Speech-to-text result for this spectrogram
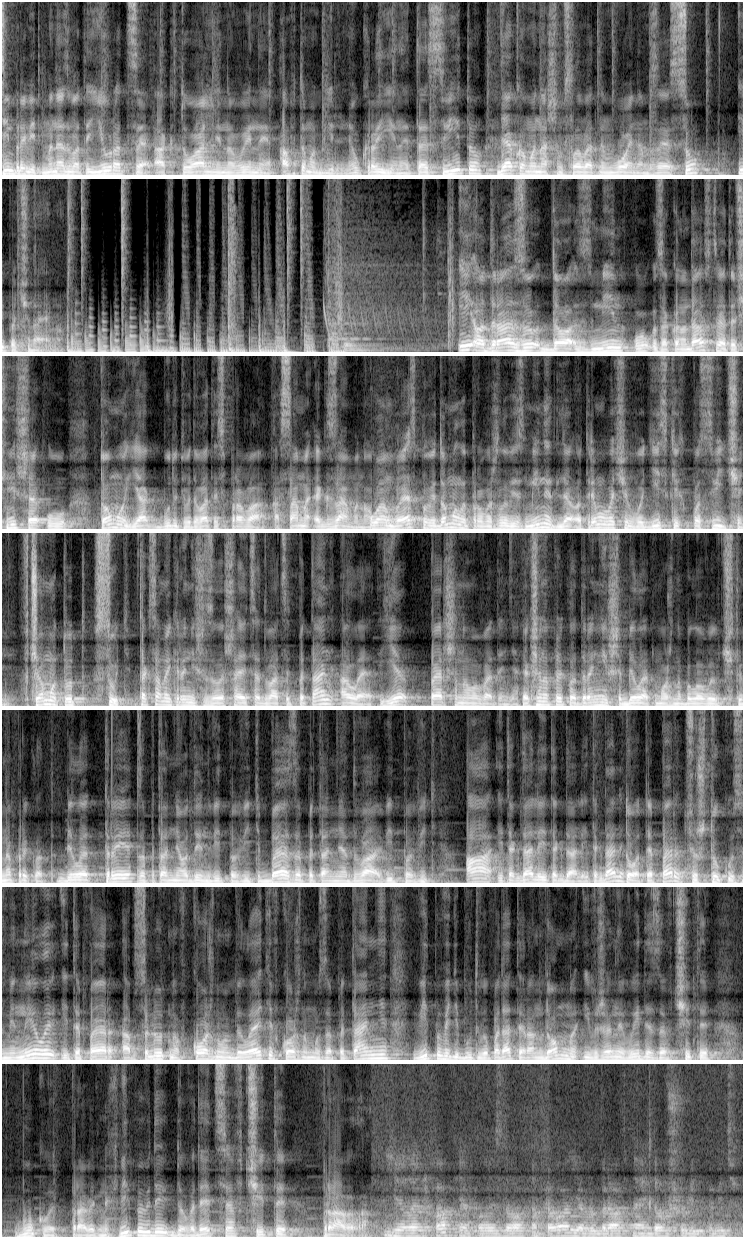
Всім привіт! Мене звати Юра. Це актуальні новини автомобільні України та світу. Дякуємо нашим славетним воїнам ЗСУ і починаємо. І одразу до змін у законодавстві, а точніше у тому, як будуть видаватись права, а саме екзамену. У МВС повідомили про важливі зміни для отримувачів водійських посвідчень. В чому тут суть? Так само, як раніше, залишається 20 питань, але є перше нововведення. Якщо, наприклад, раніше білет можна було вивчити, наприклад, білет 3, запитання 1, відповідь Б, запитання 2, відповідь а і так далі, і так далі, і так далі. То тепер цю штуку змінили, і тепер абсолютно в кожному білеті, в кожному запитанні відповіді будуть випадати рандомно і вже не вийде завчити букви правильних відповідей, доведеться вчити правила. Є лайфхак, я коли здавав на права, я вибирав найдовшу відповідь.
